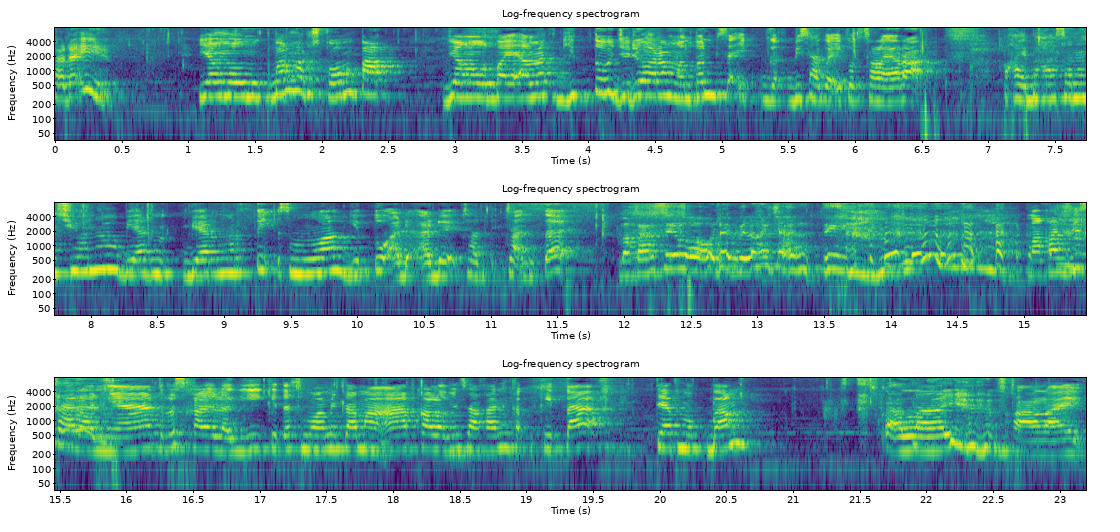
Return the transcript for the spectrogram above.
ada ih. yang mau mukbang harus kompak jangan lebay amat gitu jadi orang nonton bisa gak, bisa gak ikut selera pakai bahasa nasional biar biar ngerti semua gitu ada adik cantik cantik Makasih lo udah bilang cantik. makasih sarannya terus sekali lagi kita semua minta maaf kalau misalkan kita tiap mukbang Kalah suka alay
